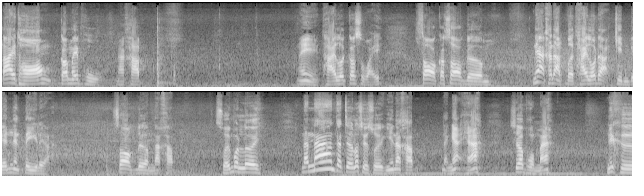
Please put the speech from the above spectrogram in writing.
ใต้ท้องก็ไม่ผุนะครับนี่ท้ายรถก็สวย ซอกก็ซอกเดิม เนี่ยขนาดเปิดท้ายรถอะกลิ่นเบนซ์ยังตีเลยอะซอกเดิมนะครับ สวยหมดเลยนานๆจะเจอรถสวยๆอย่างนี้นะครับ อย่างเงี้ยฮะ เชื่อผมไหมนี่คือ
